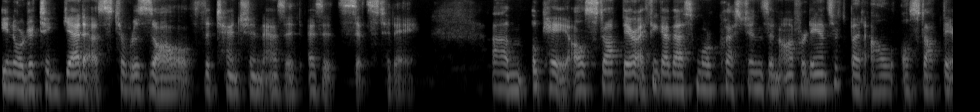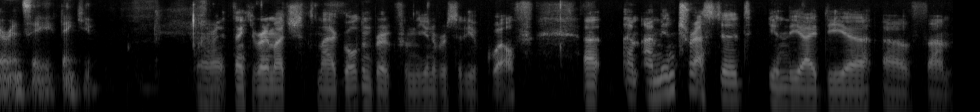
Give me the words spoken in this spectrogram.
in order to get us to resolve the tension as it, as it sits today. Um, okay, I'll stop there. I think I've asked more questions and offered answers, but I'll, I'll stop there and say thank you. All right, thank you very much. It's Maya Goldenberg from the University of Guelph. Uh, I'm, I'm, interested in the idea of um,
